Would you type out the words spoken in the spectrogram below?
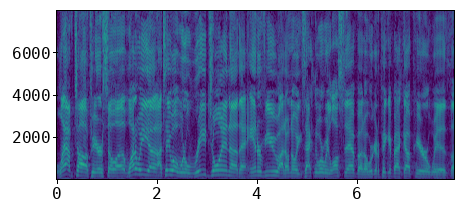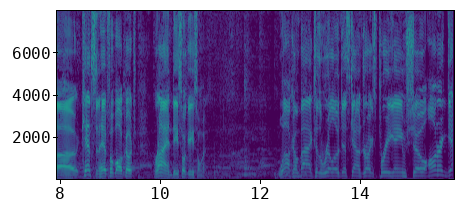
Laptop here. So uh, why don't we? Uh, I tell you what, we'll rejoin uh, that interview. I don't know exactly where we lost it at, but uh, we're going to pick it back up here with uh, Kinston head football coach Ryan Diesel Gieselman. Welcome back to the Realo Discount Drugs pregame show on our guest.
